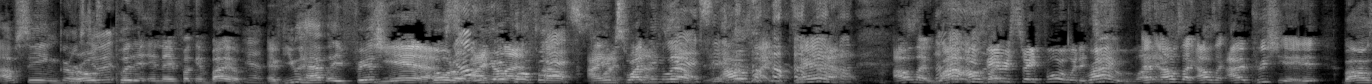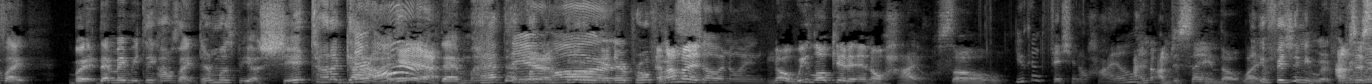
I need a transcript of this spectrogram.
I've seen Girls girls, it? put it in their fucking bio. Yeah. If you have a fish yeah. photo No. on your left. profile, Yes. I am Swipe swiping left. left. Yes. I was like, damn. I was like, No, wow. I was very like, straightforward with it right. too. Like, and I was like, I was like, I appreciate it, but I was like, but that made me think. I was like, there must be a shit ton of guys. Yeah. that have that There fucking photo in their profile. And I'm like- so annoying. No, we located in Ohio, so You can fish in Ohio. I know, I'm just saying though. like you Like, can fish anywhere. I'm just fucking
